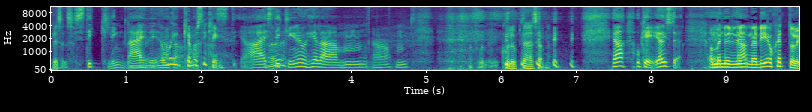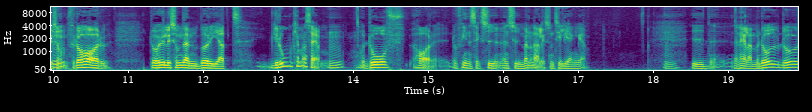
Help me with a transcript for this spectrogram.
Precis. Stickling? Nej, det är Ja, men kan det vara stickling? Sti- Nej, stickling är nog hela... Mm, ja, mm. Jag får kolla upp det här sen. ja okej, ja just det. Ja men när det, Ja. när det har skett då liksom, Mm. för då har då har ju liksom den börjat gro kan man säga. Mm. Och då, har, då finns exy- enzymerna där liksom tillgängliga Mm. i den hela. Men då, då,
